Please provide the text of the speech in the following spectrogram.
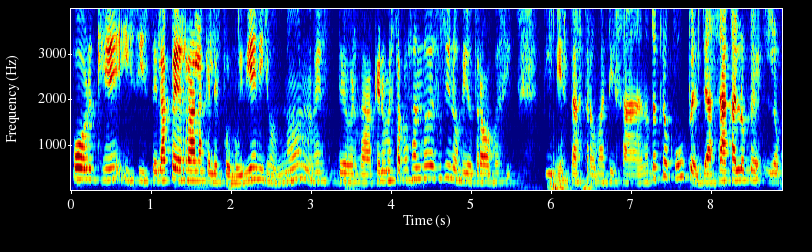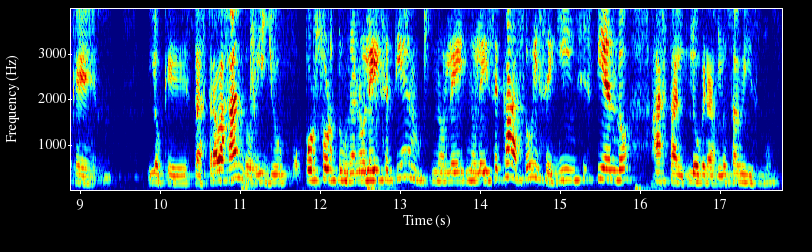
porque hiciste la perra a la que le fue muy bien y yo, no, no es de verdad que no me está pasando eso, sino que yo trabajo así. Estás traumatizada, no te preocupes, ya saca lo que, lo que, lo que estás trabajando. Y yo, por fortuna, no le hice tiempo, no le, no le hice caso y seguí insistiendo hasta lograr los abismos.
